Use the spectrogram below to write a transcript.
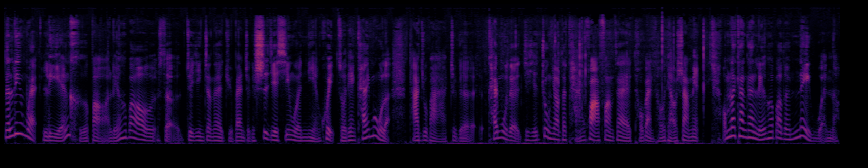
那另外，联合报啊，联合报的最近正在举办这个世界新闻年会，昨天开幕了，他就把这个开幕的这些重要的谈话放在头版头条上面。我们来看看联合报的内文呢、啊。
